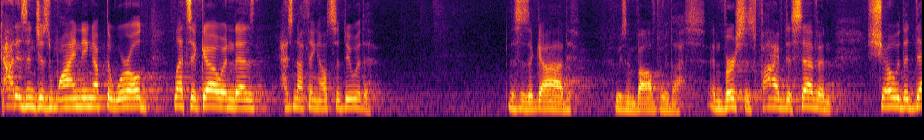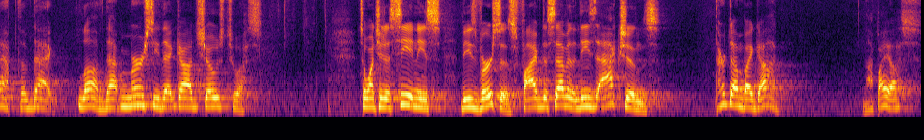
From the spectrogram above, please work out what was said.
God isn't just winding up the world, lets it go, and then has nothing else to do with it. This is a God who's involved with us. And verses 5 to 7 show the depth of that love, that mercy that God shows to us. So I want you to see in these, these verses, 5 to 7, that these actions, they're done by God, not by us.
